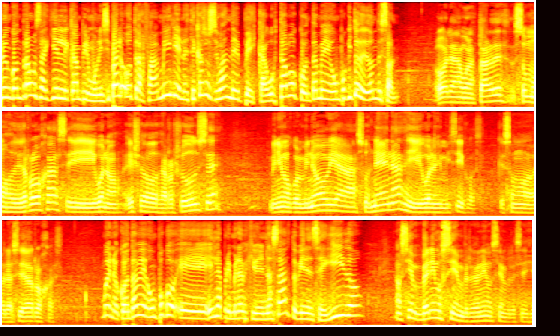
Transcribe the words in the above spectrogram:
Nos encontramos aquí en el camping municipal, otra familia, en este caso se van de pesca. Gustavo, contame un poquito de dónde son. Hola, buenas tardes. Somos de Rojas y bueno, ellos de Arroyo Dulce. Venimos con mi novia, sus nenas y bueno, y mis hijos, que somos de la ciudad de Rojas. Bueno, contame un poco, eh, ¿es la primera vez que vienen a Salto? ¿Vienen seguido? No, siempre, venimos siempre, venimos siempre, sí.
